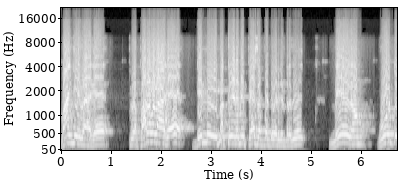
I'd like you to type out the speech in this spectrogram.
வாங்கியதாக ப- பரவலாக டெல்லி மக்களிடமே பேசப்பட்டு வருகின்றது. மேலும் ஓட்டு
